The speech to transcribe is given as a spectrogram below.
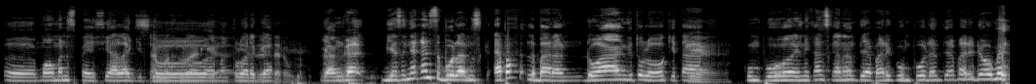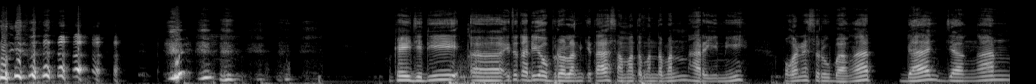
eh, momen spesial lah gitu Sama keluarga, sama keluarga itu terum- yang enggak biasanya kan sebulan apa lebaran doang gitu loh kita Iya. kumpul ini kan sekarang tiap hari kumpul dan tiap hari diomelin Oke, jadi eh, itu tadi obrolan kita sama teman-teman hari ini. Pokoknya seru banget dan jangan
